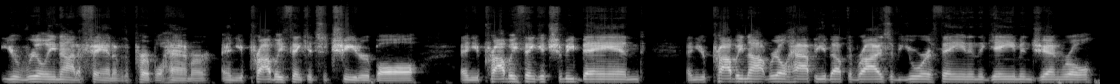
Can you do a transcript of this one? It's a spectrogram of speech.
you're really not a fan of the Purple Hammer and you probably think it's a cheater ball and you probably think it should be banned and you're probably not real happy about the rise of urethane in the game in general,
